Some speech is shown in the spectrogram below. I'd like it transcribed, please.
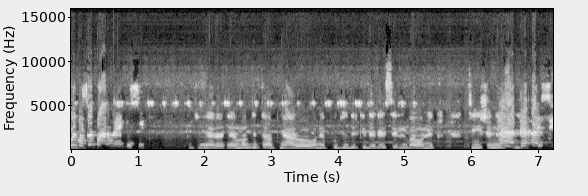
দুই বছর পার হয়ে গেছে। এর এর মধ্যে তো আপনি আরও অনেক পুজোদেরকে দেখাইছেন বা অনেক চিকিৎসা হ্যাঁ নিয়েছেন দেখাইছি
